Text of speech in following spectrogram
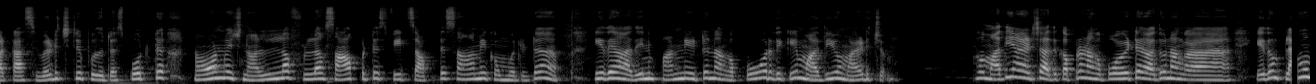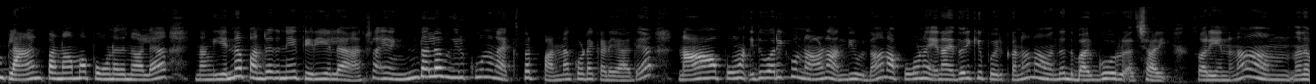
பட்டாசு வெடிச்சிட்டு புது ட்ரெஸ் போட்டுட்டு நான்வெஜ் நல்லா ஃபுல்லாக சாப்பிட்டு ஸ்வீட்ஸ் சாப்பிட்டு சாமி கும்பிட்டுட்டு இதை அதைன்னு பண்ணிவிட்டு நாங்கள் போகிறதுக்கே மதியம் ஆயிடுச்சு. ஸோ மதியம் ஆகிடுச்சு அதுக்கப்புறம் நாங்கள் போயிட்டு அதுவும் நாங்கள் எதுவும் பிளாவும் பிளான் பண்ணாமல் போனதுனால நாங்கள் என்ன பண்ணுறதுனே தெரியல. ஆக்சுவலாக இந்த அளவு இருக்கும்னு நான் எக்ஸ்பெக்ட் பண்ண கூட கிடையாது. நான் போ இது வரைக்கும் நானும் அந்தியூர் தான். நான் போனேன் நான் இது வரைக்கும் போயிருக்கேன்னா நான் வந்து அந்த பர்கூர் சாரி சாரி என்னென்னா அந்த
